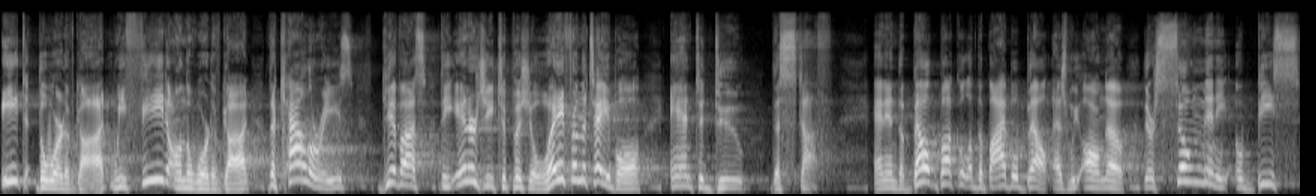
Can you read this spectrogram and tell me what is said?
eat the Word of God, we feed on the Word of God. The calories give us the energy to push away from the table and to do the stuff. And in the belt buckle of the Bible belt, as we all know, there's so many obese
